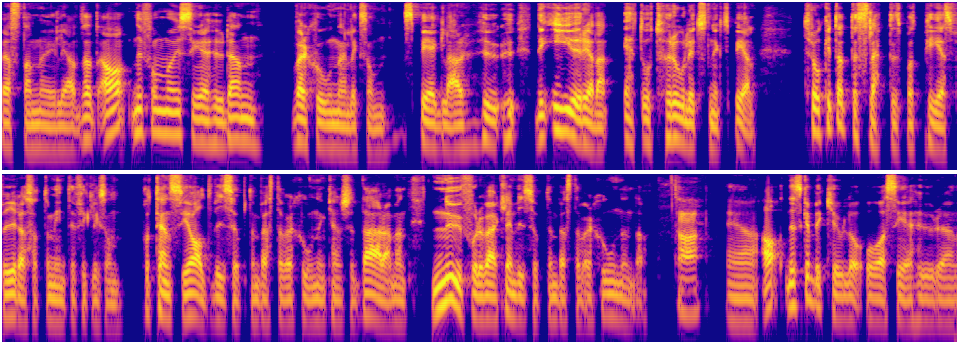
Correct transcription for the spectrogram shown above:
bästa möjliga. Så att, ja, nu får man ju se hur den versionen liksom speglar. Hur, hur, det är ju redan ett otroligt snyggt spel. Tråkigt att det släpptes på ett PS4 så att de inte fick liksom potentialt visa upp den bästa versionen kanske där. Men nu får du verkligen visa upp den bästa versionen då. Ja, Eh, ja, det ska bli kul att, att se hur, eh,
